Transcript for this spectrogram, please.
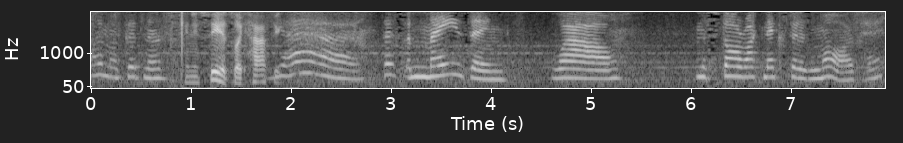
Oh my goodness. Can you see? It's like half. E Yeah, that's amazing. Wow. And the star right next to it is Mars, hey?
